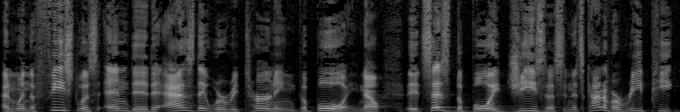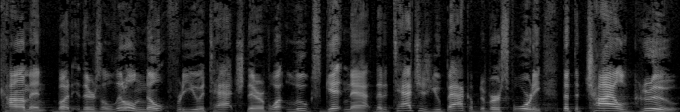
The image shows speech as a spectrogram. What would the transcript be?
And when the feast was ended, as they were returning, the boy, now it says the boy Jesus, and it's kind of a repeat comment, but there's a little note for you attached there of what Luke's getting at that attaches you back up to verse 40 that the child grew.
